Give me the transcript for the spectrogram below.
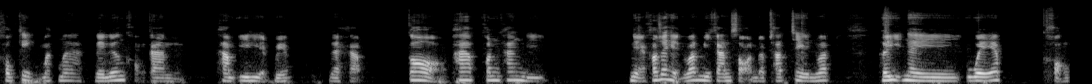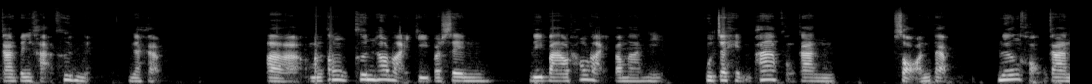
เขาเก่งมากๆ ในเรื่องของการทำ e d i a t Web นะครับ ก็ภาพค่อนข้างดี เนี่ยเขาจะเห็นว่ามีการสอนแบบชัดเจนว่าเฮ้ยในเวฟของการเป็นขาขึ้นเนี่ยนะครับอ่ามันต้องขึ้นเท่าไหร่กี่เปอร์เซ็นต์รีบาวเท่าไหร่ประมาณนี้ คุณจะเห็นภาพของการสอนแบบเรื่องของการ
